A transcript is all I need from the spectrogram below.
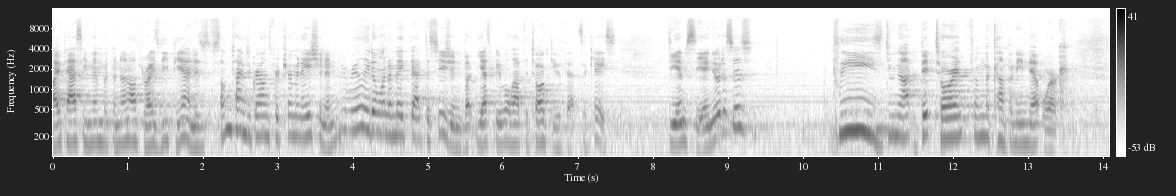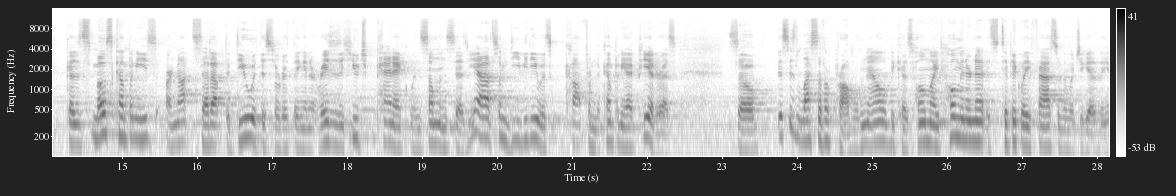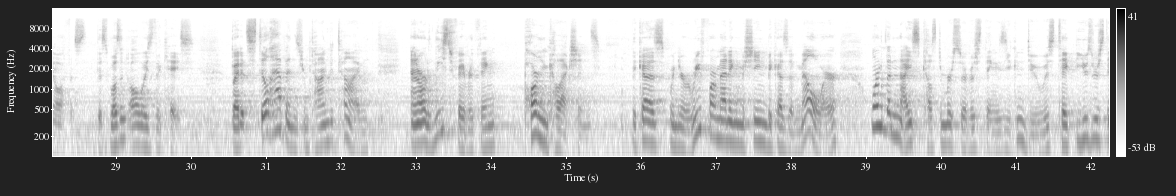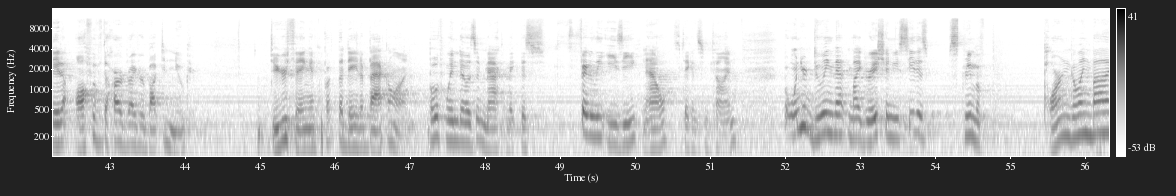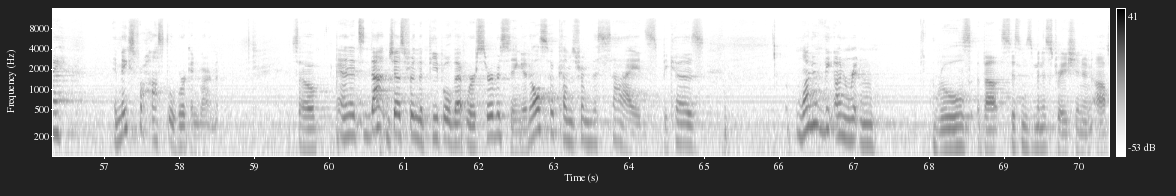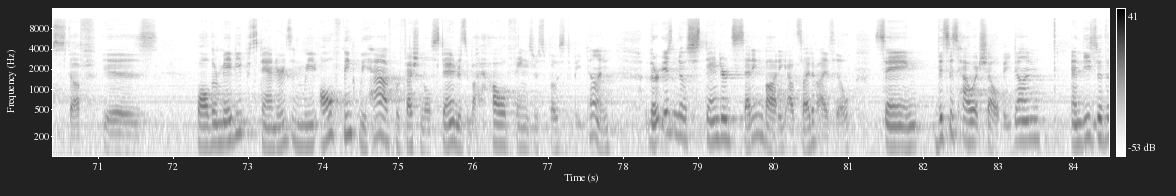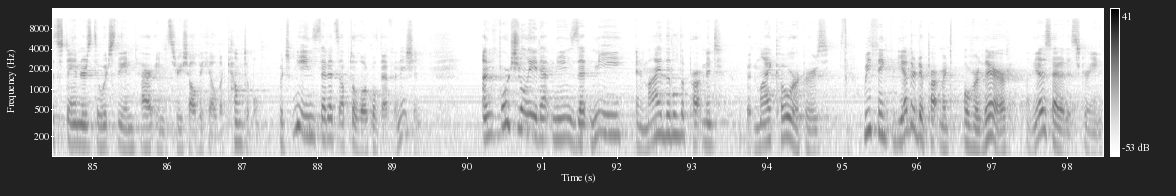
Bypassing them with an unauthorized VPN is sometimes grounds for termination, and we really don't want to make that decision, but yes, we will have to talk to you if that's the case. DMCA notices, please do not BitTorrent from the company network. Because most companies are not set up to deal with this sort of thing, and it raises a huge panic when someone says, yeah, some DVD was caught from the company IP address. So this is less of a problem now because home, home internet is typically faster than what you get in the office. This wasn't always the case. But it still happens from time to time. And our least favorite thing, porn collections. Because when you're reformatting a machine because of malware, one of the nice customer service things you can do is take the user's data off of the hard drive you're about to nuke, do your thing, and put the data back on. Both Windows and Mac make this fairly easy now. It's taken some time. But when you're doing that migration, you see this stream of porn going by. It makes for a hostile work environment. So, and it's not just from the people that we're servicing, it also comes from the sides because one of the unwritten rules about systems administration and ops stuff is while there may be standards, and we all think we have professional standards about how things are supposed to be done, there is no standard setting body outside of ITIL saying this is how it shall be done, and these are the standards to which the entire industry shall be held accountable, which means that it's up to local definition. Unfortunately, that means that me and my little department with my coworkers we think that the other department over there, on the other side of the screen,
